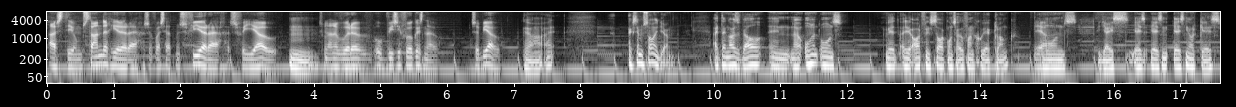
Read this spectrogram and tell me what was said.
as die omstandighede reg is of as die atmosfeer reg is vir jou. Mm. So met ander woorde, op wie se fokus nou? Is op jou. Ja, ek, ek stem saam met jou. Ek dink as wel en nou onder ons weet uit die aard van die saak ons hou van goeie klank. Ja. Ons jy's jy's jy's jy's nie orkes.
